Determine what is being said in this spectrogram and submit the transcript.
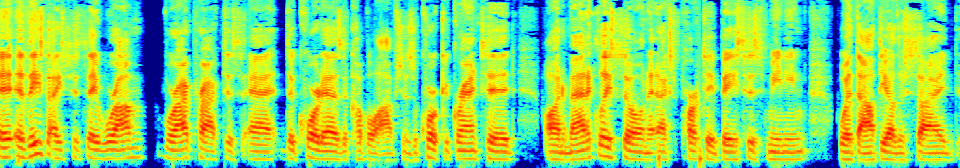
at least I should say, where I'm where I practice at, the court has a couple options. The court could grant it automatically, so on an ex parte basis, meaning without the other side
